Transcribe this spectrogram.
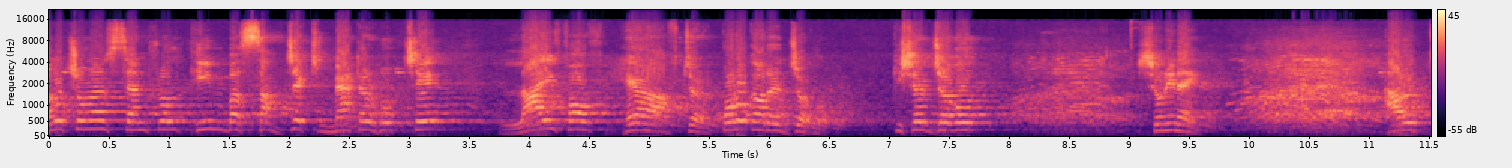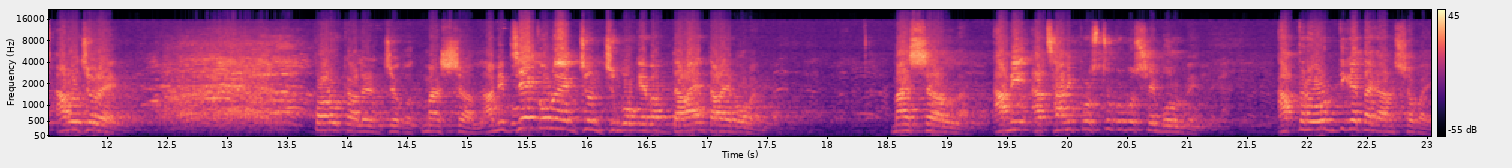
আলোচনার সেন্ট্রাল থিম বা সাবজেক্ট ম্যাটার হচ্ছে লাইফ অফ হেয়ার আফটার পরকালের জগৎ। কিসের জগৎ? শুনি নাই? আরও আরও জোরে। পরকালের জগৎ মার্শাল আমি যে কোনো একজন যুবক এবার দাঁড়ায় দাঁড়ায় বলেন। মার্শাল্লাহ আমি আচ্ছা আমি প্রশ্ন করব, সে বলবে। আপনারা ওর দিকে তাকান সবাই।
